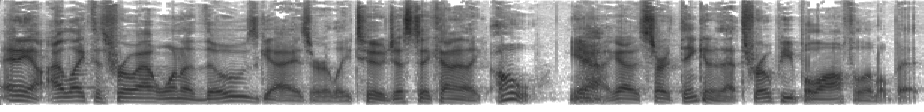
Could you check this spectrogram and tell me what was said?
anyhow, I like to throw out one of those guys early too, just to kind of like, oh yeah, yeah. I got to start thinking of that, throw people off a little bit.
